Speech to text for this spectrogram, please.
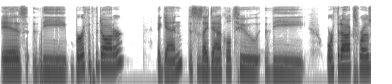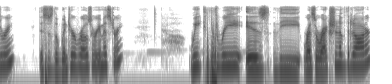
is the birth of the daughter. Again, this is identical to the Orthodox Rosary. This is the Winter Rosary Mystery. Week three is the resurrection of the daughter.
